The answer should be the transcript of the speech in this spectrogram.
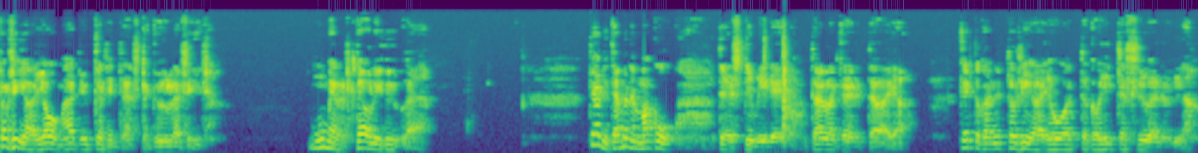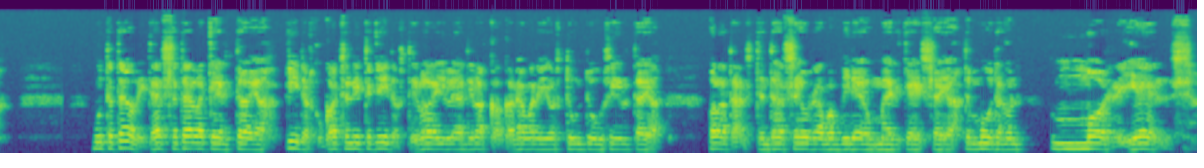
Tosiaan joo, mä tykkäsin tästä kyllä siitä. Mun mielestä oli hyvää. Tämä oli tämmönen makutestivideo tällä kertaa ja kertokaa nyt tosiaan joo, että kun itse syönyt ja mutta tämä oli tässä tällä kertaa ja kiitos kun katselitte, kiitos tilaajille ja tilakkaa kanavani, jos tuntuu siltä ja palataan sitten taas seuraavan videon merkeissä ja sitten muuta kuin morjens.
